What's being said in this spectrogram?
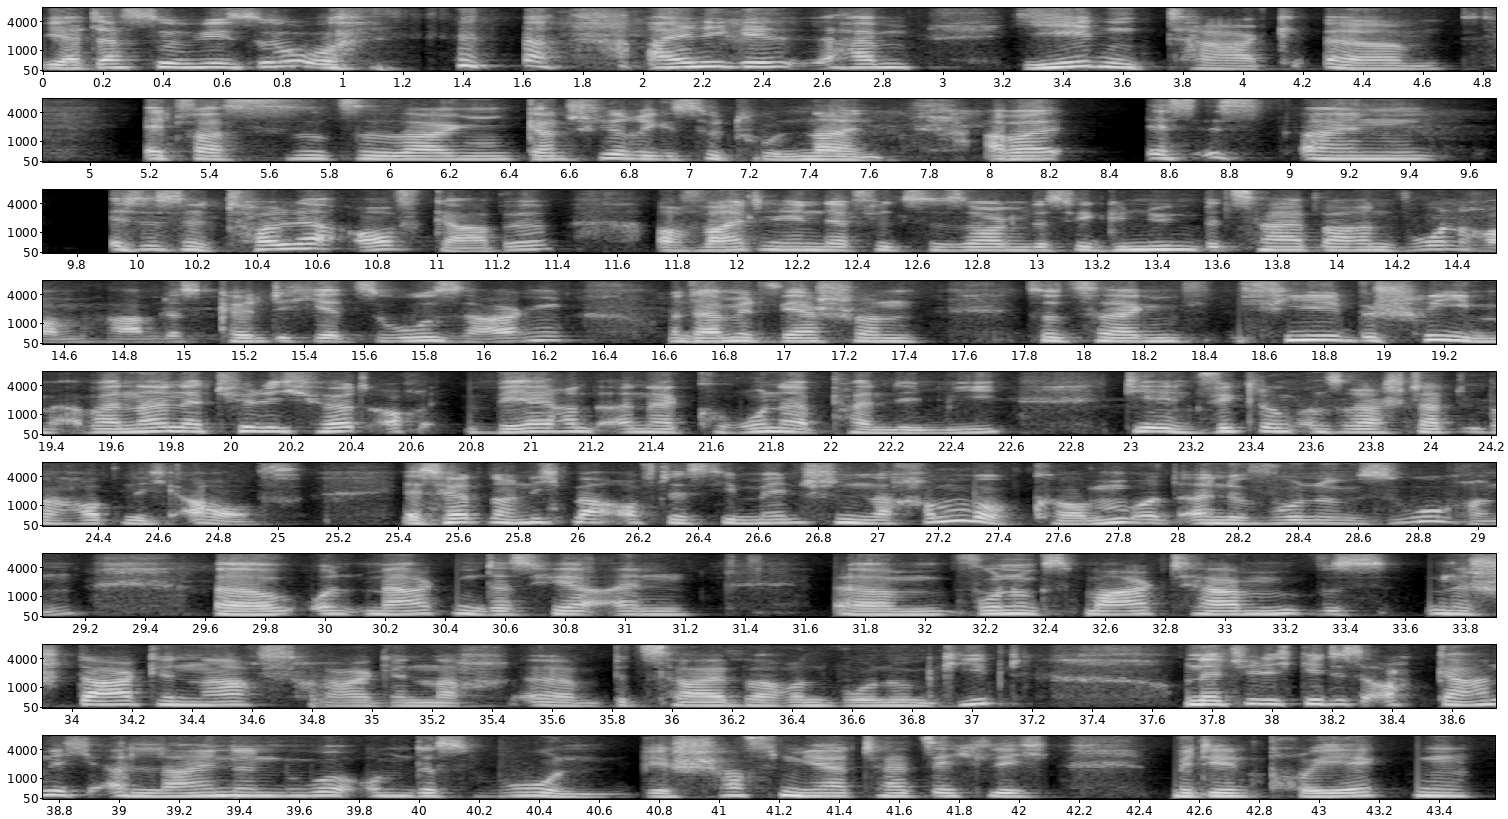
Ja, das sowieso. Einige haben jeden Tag ähm, etwas sozusagen ganz Schwieriges zu tun. Nein, aber es ist ein es ist eine tolle Aufgabe, auch weiterhin dafür zu sorgen, dass wir genügend bezahlbaren Wohnraum haben. Das könnte ich jetzt so sagen. Und damit wäre schon sozusagen viel beschrieben. Aber nein, natürlich hört auch während einer Corona-Pandemie die Entwicklung unserer Stadt überhaupt nicht auf. Es hört noch nicht mal auf, dass die Menschen nach Hamburg kommen und eine Wohnung suchen äh, und merken, dass wir ein ähm, Wohnungsmarkt haben, wo es eine starke Nachfrage nach äh, bezahlbaren Wohnungen gibt. Und natürlich geht es auch gar nicht alleine nur um das Wohnen. Wir schaffen ja tatsächlich mit den Projekten,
